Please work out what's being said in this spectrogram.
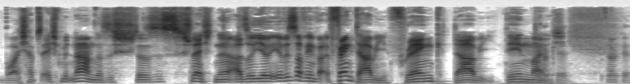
boah, ich hab's echt mit Namen, das ist, das ist schlecht, ne, also ihr, ihr wisst auf jeden Fall, Frank Darby, Frank Darby, den meine okay. ich. Okay.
